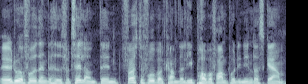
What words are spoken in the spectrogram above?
Øh, Du har fået den, der hedder Fortæl om den første fodboldkamp, der lige popper frem på din indre skærm,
